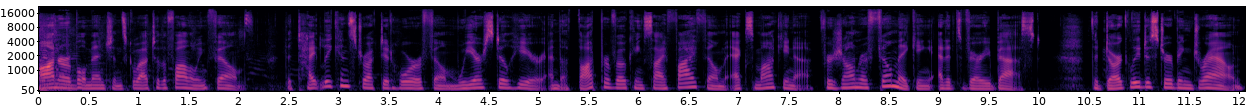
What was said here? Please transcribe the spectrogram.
Honorable mentions go out to the following films the tightly constructed horror film We Are Still Here and the thought provoking sci fi film Ex Machina for genre filmmaking at its very best. The darkly disturbing Drown,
